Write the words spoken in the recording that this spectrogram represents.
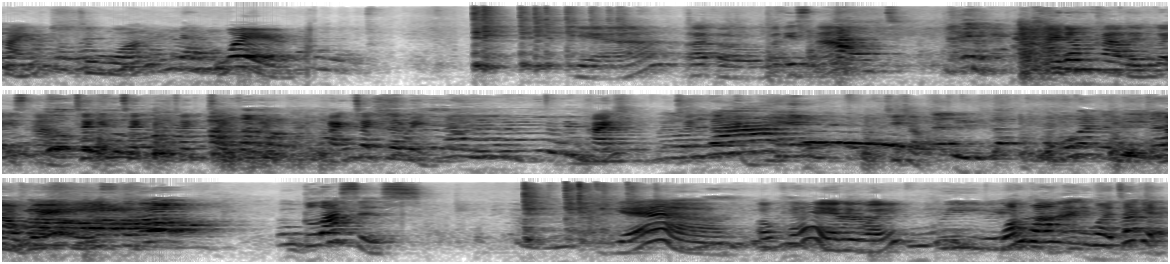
Khánh. Two, one. Where? Yeah. Uh oh, but it's out. I don't count it because it's out. Take it. Take, take, take the ring. Khánh, take the ring. Khánh. Teacher. Now where glasses? Yeah. Okay. Anyway, one one. Anyway, take it.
